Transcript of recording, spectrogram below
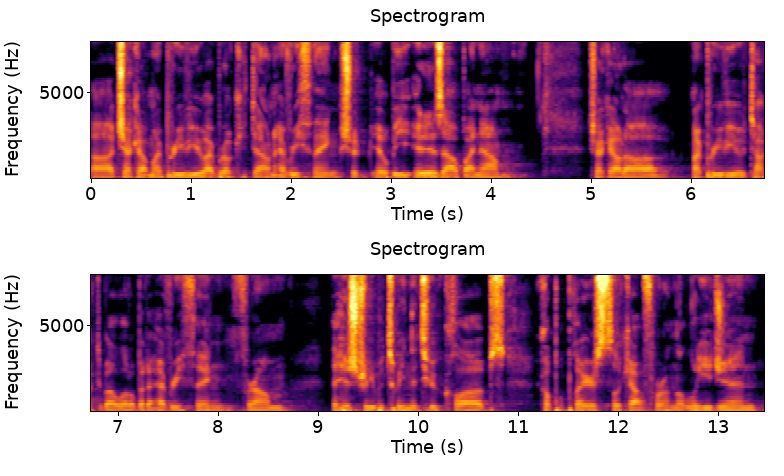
Uh, check out my preview. I broke it down everything. Should it'll be it is out by now. Check out uh, my preview. Talked about a little bit of everything from the history between the two clubs, a couple players to look out for on the Legion.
